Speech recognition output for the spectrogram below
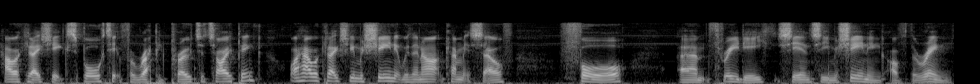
how I could actually export it for rapid prototyping, or how I could actually machine it within ArtCAM itself for um, 3D CNC machining of the ring.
